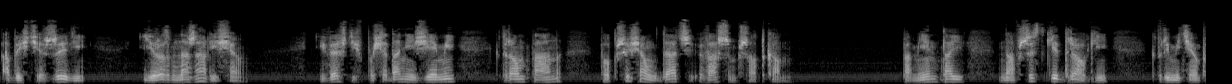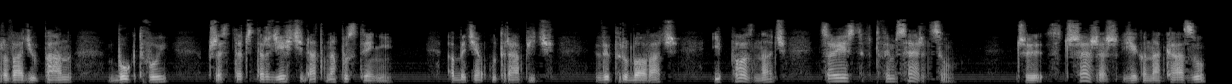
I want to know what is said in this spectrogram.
abyście żyli i rozmnażali się i weszli w posiadanie ziemi, którą Pan poprzysiągł dać waszym przodkom. Pamiętaj na wszystkie drogi, którymi cię prowadził Pan, Bóg Twój, przez te czterdzieści lat na pustyni, aby cię utrapić, wypróbować i poznać, co jest w Twym sercu, czy strzeżesz Jego nakazu,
